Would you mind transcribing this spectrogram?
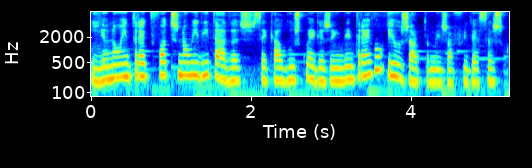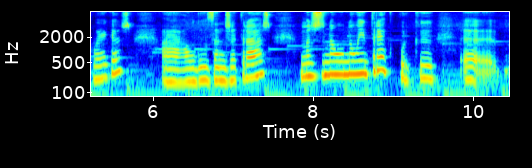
E eu não entrego fotos não editadas. Sei que alguns colegas ainda entregam, eu já também já fui dessas colegas há alguns anos atrás, mas não, não entrego porque uh,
